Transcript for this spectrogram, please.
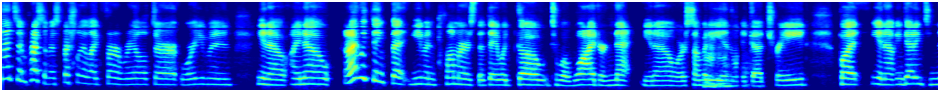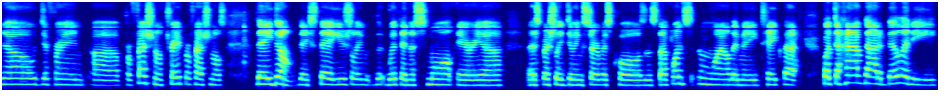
that's impressive especially like for a realtor or even you know i know i would think that even plumbers that they would go to a wider net you know or somebody mm-hmm. in like a trade but you know in getting to know different uh, professional trade professionals they don't they stay usually within a small area especially doing service calls and stuff once in a while they may take that. But to have that ability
